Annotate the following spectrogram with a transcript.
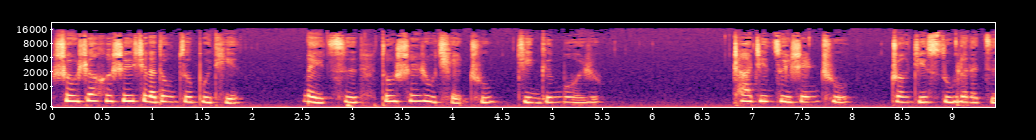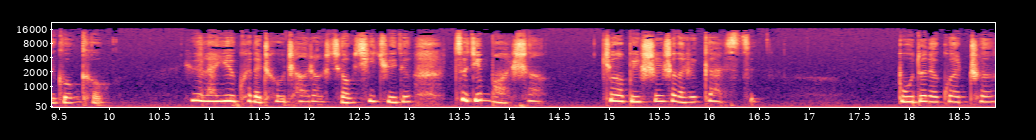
手上和身下的动作不停，每次都深入浅出，紧跟没入，插进最深处，撞击酥软的子宫口。越来越快的抽插让小西觉得自己马上。就要被身上的人干死。不断的贯穿，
